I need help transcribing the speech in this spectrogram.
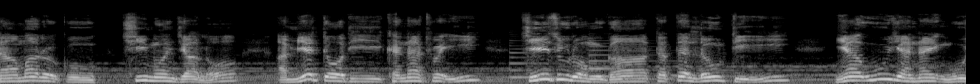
နာမတော်ကို ချီးမွမ်းကြလော့ အမျက်တော်သည်ခဏထွက်၏ကျေးဇူးတော်မူကားတသက်လုံးတည်၏ညာဦးရ၌ငို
